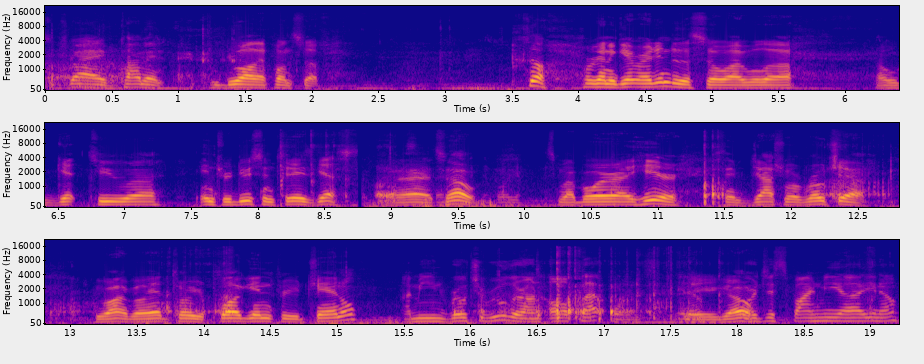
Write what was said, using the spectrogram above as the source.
subscribe, comment, do all that fun stuff. So we're gonna get right into this. So I will, uh, I will get to uh, introducing today's guest. All right, so it's my boy right here. His name's Joshua Rocha. If you want to go ahead and throw your plug in for your channel. I mean, Rocha Ruler on all platforms. You There know? you go. Or just find me, uh, you know,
